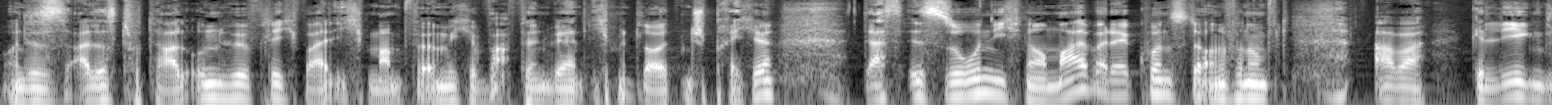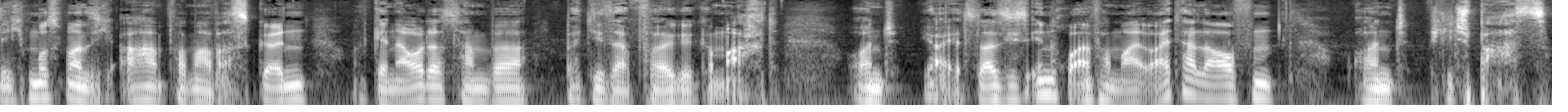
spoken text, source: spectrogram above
und es ist alles total unhöflich, weil ich mampfe irgendwelche Waffeln, während ich mit Leuten spreche. Das ist so nicht normal bei der Kunst der Unvernunft, aber gelegentlich muss man sich auch einfach mal was gönnen und genau das haben wir bei dieser Folge gemacht. Und ja, jetzt lasse ich das Intro einfach mal weiterlaufen und viel Spaß.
